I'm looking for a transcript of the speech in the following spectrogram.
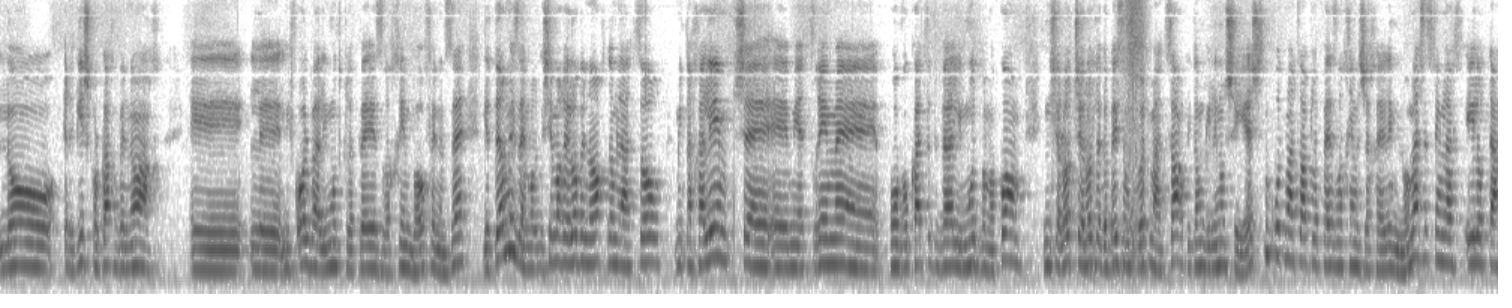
לא הרגיש כל כך בנוח לפעול באלימות כלפי אזרחים באופן הזה. יותר מזה, הם מרגישים הרי לא בנוח גם לעצור מתנחלים שמייצרים פרובוקציות ואלימות במקום. נשאלות שאלות לגבי סמכויות מעצר, פתאום גילינו שיש סמכות מעצר כלפי אזרחים ושהחיילים לא מהססים להפעיל אותה.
